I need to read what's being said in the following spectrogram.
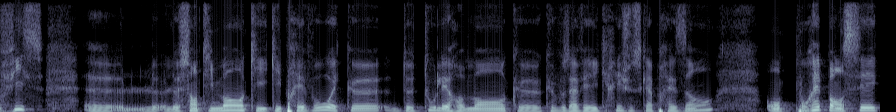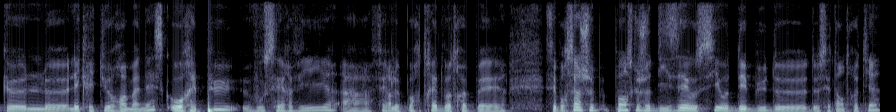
fils. Euh, le, sentiment qui, prévaut est que de tous les romans que, vous avez écrits jusqu'à présent, on pourrait penser que l'écriture romanesque aurait pu vous servir à faire le portrait de votre père. C'est pour ça que je pense que je disais aussi au début de, de cet entretien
